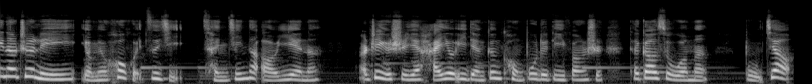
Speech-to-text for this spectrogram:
听到这里，有没有后悔自己曾经的熬夜呢？而这个实验还有一点更恐怖的地方是，它告诉我们，补觉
